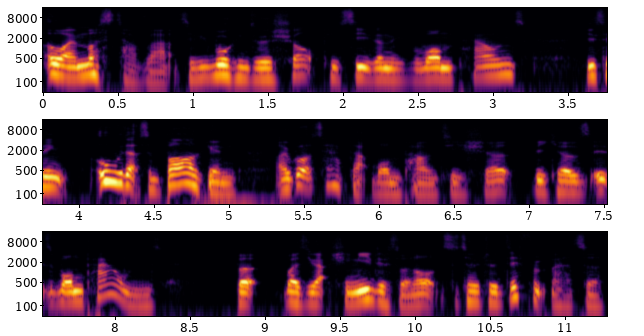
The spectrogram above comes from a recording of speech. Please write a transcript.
oh, I must have that. So if you walk into a shop, you see something for one pound, you think, oh, that's a bargain. I've got to have that one pound t-shirt because it's one pound. But whether you actually need it or not, it's a totally different matter.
